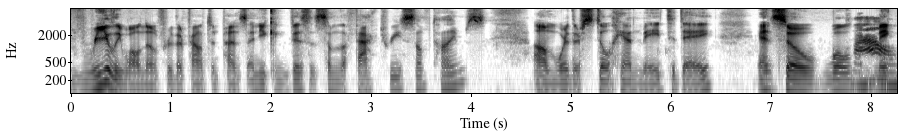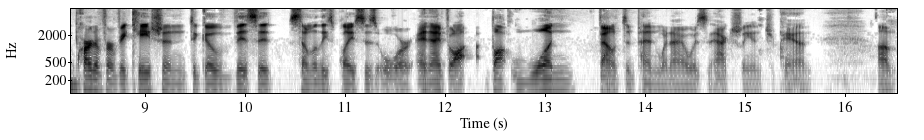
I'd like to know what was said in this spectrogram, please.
really well known for their fountain pens and you can visit some of the factories sometimes um, where they're still handmade today and so we'll Wow. make part of our vacation to go visit some of these places or and i bought, bought one fountain pen when i was actually in japan um,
